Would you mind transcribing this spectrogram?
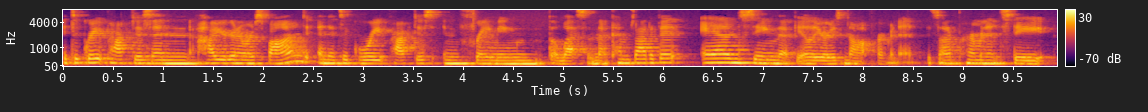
It's a great practice in how you're going to respond, and it's a great practice in framing the lesson that comes out of it and seeing that failure is not permanent. It's not a permanent state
